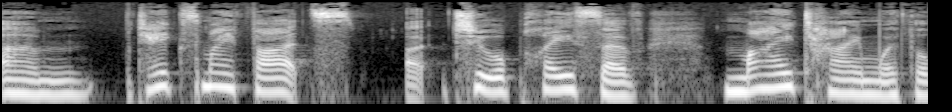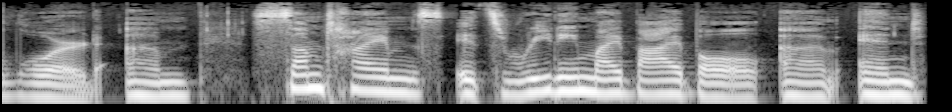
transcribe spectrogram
um, takes my thoughts uh, to a place of my time with the Lord. Um, sometimes it's reading my Bible um, and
